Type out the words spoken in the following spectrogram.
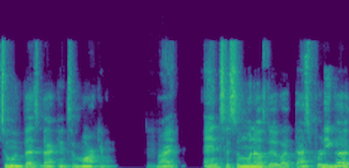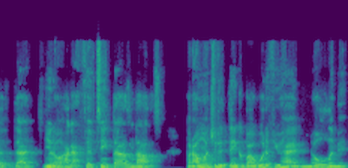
to invest back into marketing, mm-hmm. right? And to someone else, they're like, "That's pretty good. That you know, I got fifteen thousand dollars." But I want you to think about what if you had no limit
